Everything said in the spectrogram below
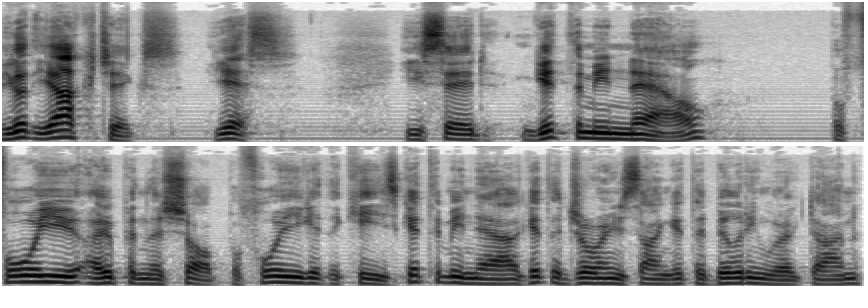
Have you got the architects? Yes. He said, Get them in now before you open the shop, before you get the keys. Get them in now, get the drawings done, get the building work done,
